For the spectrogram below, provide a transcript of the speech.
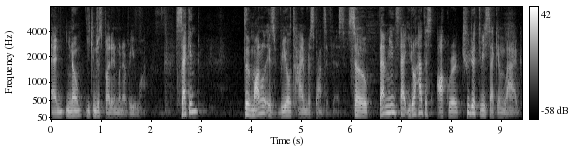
and you know, you can just butt in whenever you want. Second, the model is real-time responsiveness. So that means that you don't have this awkward two to three second lag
